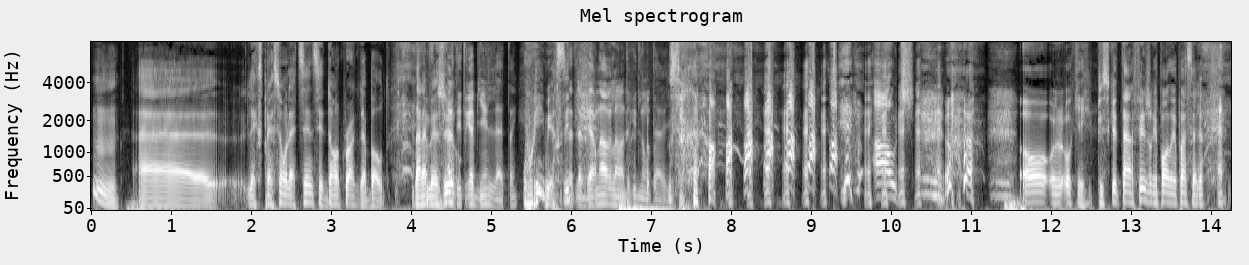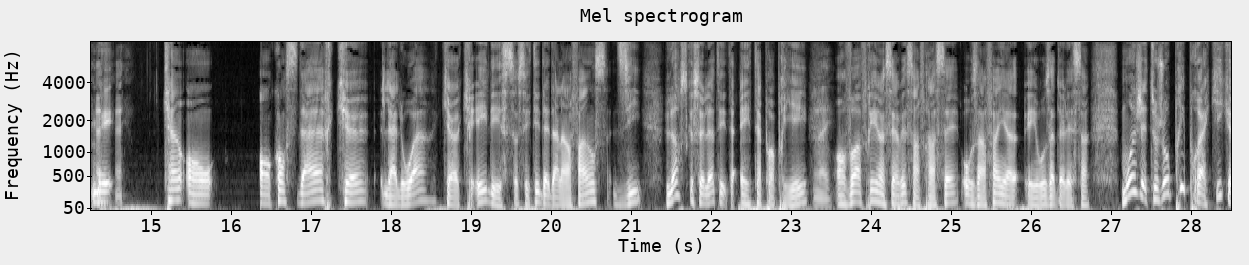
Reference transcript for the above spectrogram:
hmm, euh, l'expression latine, c'est don't rock the boat. Dans la Vous mesure. parlez très bien le latin. Oui, Vous merci. êtes le Bernard Landry de l'Ontario. Ouch! Oh, OK. Puisque t'en fais, je répondrai pas à cela. Mais quand on, on considère que la loi qui a créé les sociétés d'aide à l'enfance dit lorsque cela est, est approprié, on va offrir un service en français aux enfants et, à- et aux adolescents. Moi, j'ai toujours pris pour acquis que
